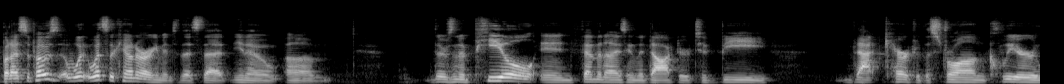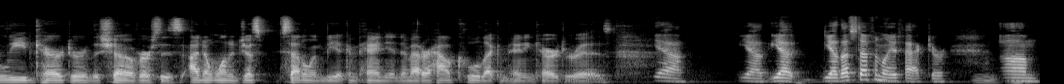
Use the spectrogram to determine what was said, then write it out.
but I suppose what, what's the counter argument to this? That you know, um, there's an appeal in feminizing the Doctor to be that character, the strong, clear lead character of the show, versus I don't want to just settle and be a companion, no matter how cool that companion character is. Yeah, yeah, yeah, yeah. That's definitely a factor. Um,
